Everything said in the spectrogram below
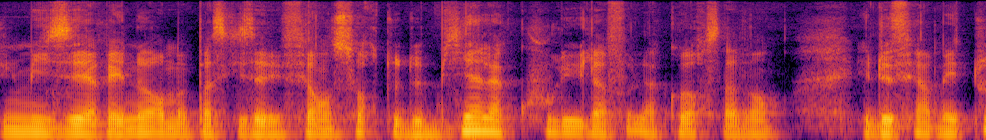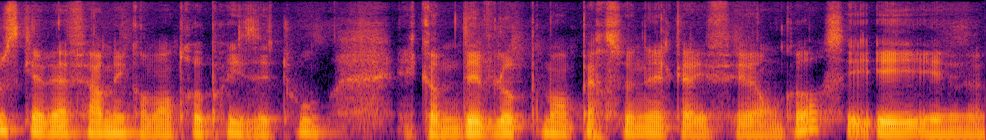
une misère énorme parce qu'ils avaient fait en sorte de bien la couler, la, Corse avant, et de fermer tout ce qu'il y avait à fermer comme entreprise et tout, et comme développement personnel qu'avait fait en Corse et, euh,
